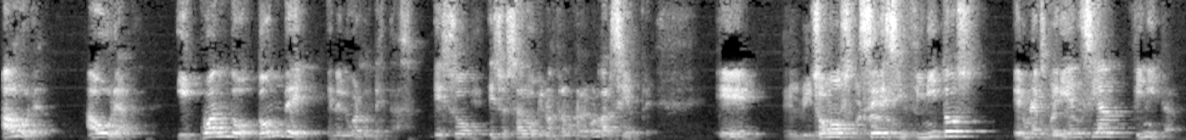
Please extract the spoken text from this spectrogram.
Ahora. Ahora. ¿Y cuándo? ¿Dónde? En el lugar donde estás. Eso, eso es algo que nos tenemos que recordar siempre. Eh, somos seres infinitos en una experiencia finita.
